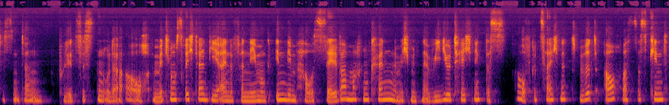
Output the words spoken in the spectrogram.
das sind dann Polizisten oder auch Ermittlungsrichter, die eine Vernehmung in dem Haus selber machen können, nämlich mit einer Videotechnik, das aufgezeichnet wird, auch was das Kind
